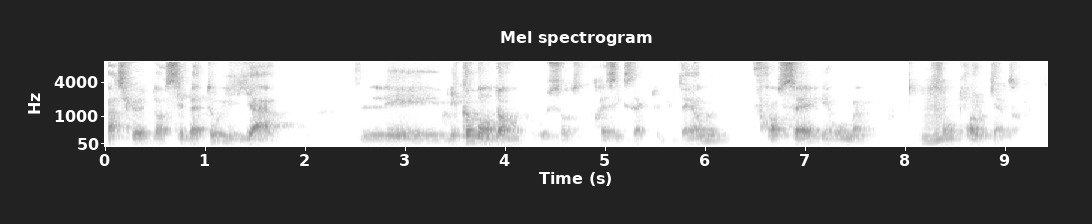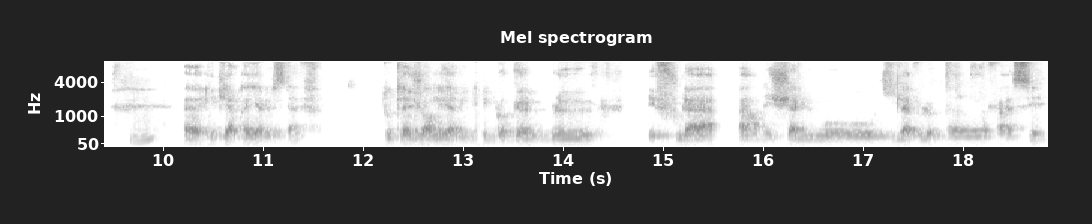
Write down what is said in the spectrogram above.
parce que dans ces bateaux, il y a les, commandants, au sens très exact du terme, français et roumains. Ils mhm. sont trois ou quatre. Mhm. Euh, et puis après, il y a le staff. Toute la journée avec des goggles bleus, des foulards, des chalumeaux qui lavent le pont. Enfin, c'est,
